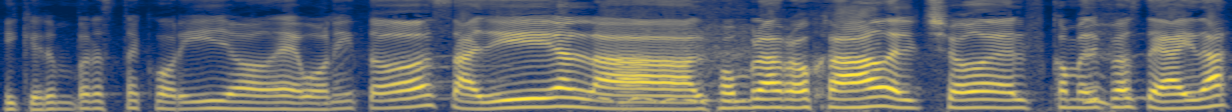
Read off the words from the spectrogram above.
y quieren ver este corillo de bonitos allí en la alfombra roja del show del Comedy Fest de Aida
